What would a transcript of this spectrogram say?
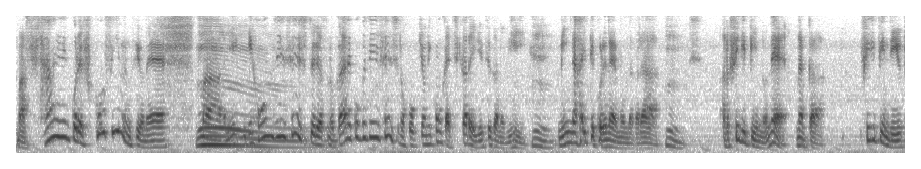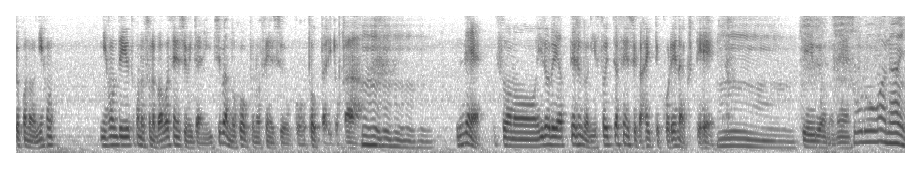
まあ3円これ不幸すぎるんですよね。まあ、に日本人選手というよりはその外国人選手の補強に今回力入れてたのにうん。みんな入ってこれないもんだからうん。あのフィリピンのねなんかフィリピンでいうとこの日本日本でいうとこのその馬場選手みたいに一番のホープの選手をこう取ったりとかねそのいろいろやってるのにそういった選手が入ってこれなくて。っていうようなね、ソロはないん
